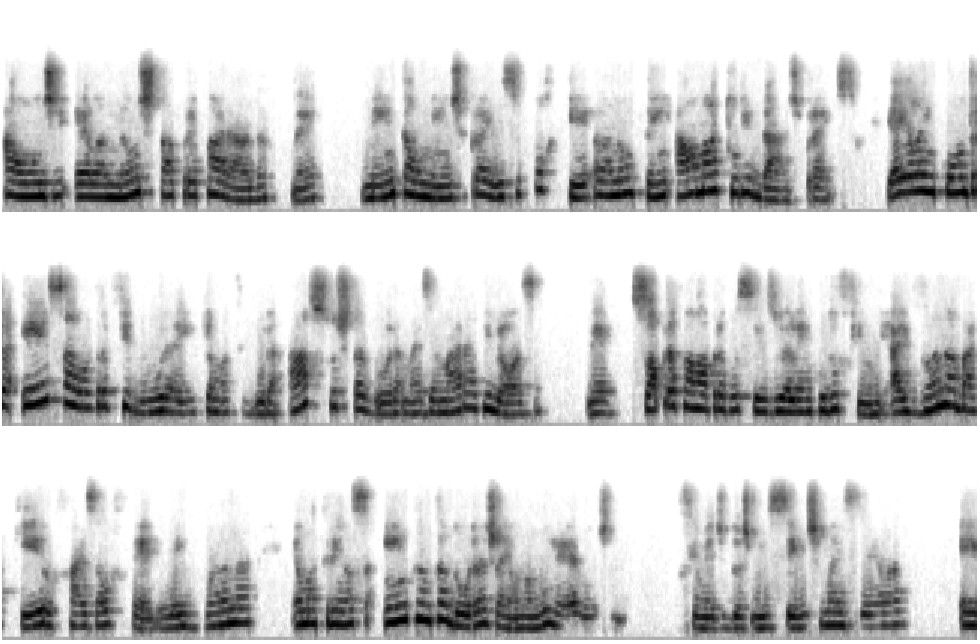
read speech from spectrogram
aonde ela não está preparada, né, mentalmente para isso, porque ela não tem a maturidade para isso. E aí ela encontra essa outra figura aí, que é uma figura assustadora, mas é maravilhosa, né? Só para falar para vocês o elenco do filme. A Ivana Baqueiro faz a Ofélia. A Ivana é uma criança encantadora, já é uma mulher hoje. O filme é de 2006, mas ela é,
